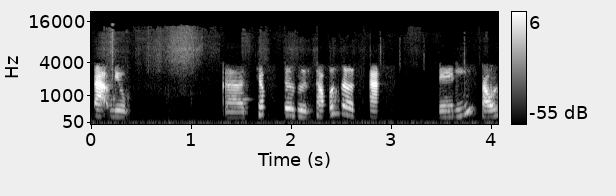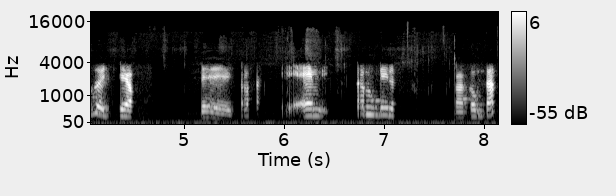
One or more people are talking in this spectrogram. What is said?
tạo điều à, chấp từ 6 giờ sáng đến 6 giờ chiều để cho các chị em tâm đi làm và công tác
